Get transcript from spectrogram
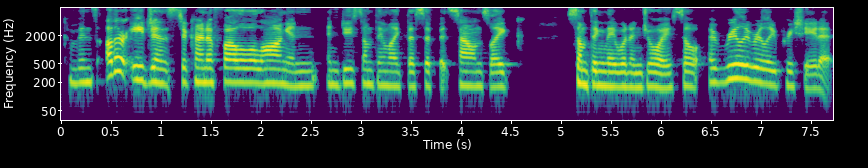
convince other agents to kind of follow along and, and do something like this if it sounds like something they would enjoy. So I really, really appreciate it.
